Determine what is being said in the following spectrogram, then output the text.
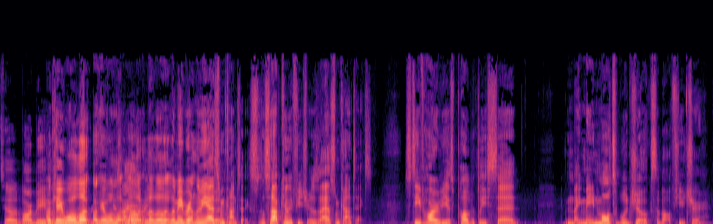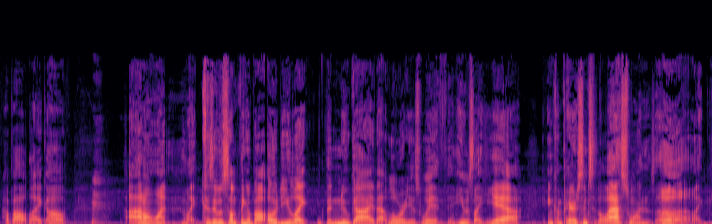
tell Barbados. Okay, well look. Reed. Okay, well look. like, well, look, right. look, look, look, Let me bring, let me add But- some context. Let's stop killing the future. Let's add some context. Steve Harvey has publicly said, like, made multiple jokes about future, about like, oh, I don't want like, because it was something about, oh, do you like the new guy that Lori is with? And he was like, yeah. In comparison to the last ones, ugh, like,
